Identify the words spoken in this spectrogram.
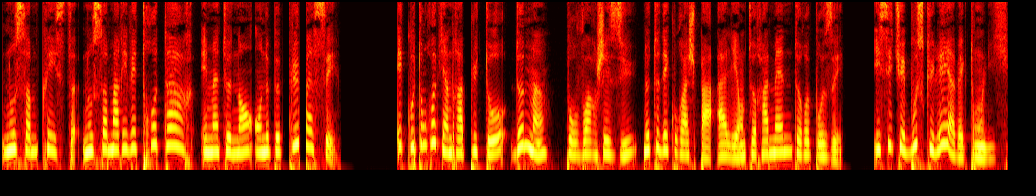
nous sommes tristes, nous sommes arrivés trop tard et maintenant on ne peut plus passer. Écoute, on reviendra plus tôt demain pour voir Jésus. Ne te décourage pas. Allez, on te ramène te reposer. Ici tu es bousculé avec ton lit.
